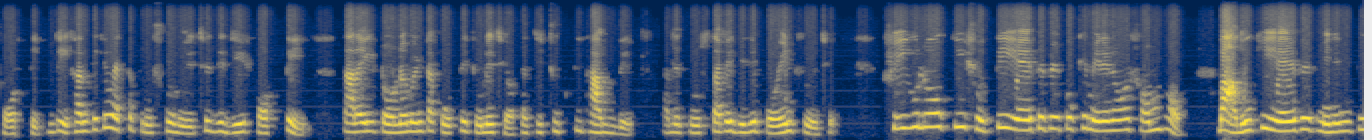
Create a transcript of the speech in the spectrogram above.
শর্তে। কিন্তু এখান থেকেও একটা প্রশ্ন রয়েছে যে যে শর্তে তারা এই টুর্নামেন্টটা করতে চলেছে, অর্থাৎ যে চুক্তি থাকবে, তাদের প্রস্তাবে যে যে পয়েন্ট রয়েছে সেইগুলো কি সত্যি এআইএফএফ এর পক্ষে মেনে নেওয়া সম্ভব? বা আদৌ কি এআইএফএফ মেনে নিতে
